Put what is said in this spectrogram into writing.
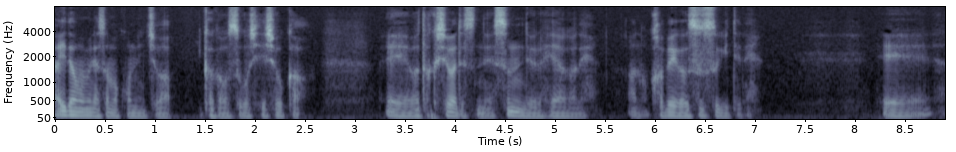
はいどうも皆様こんにちは。いかがお過ごしでしょうか、えー、私はですね住んでる部屋がねあの壁が薄すぎてねえー、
